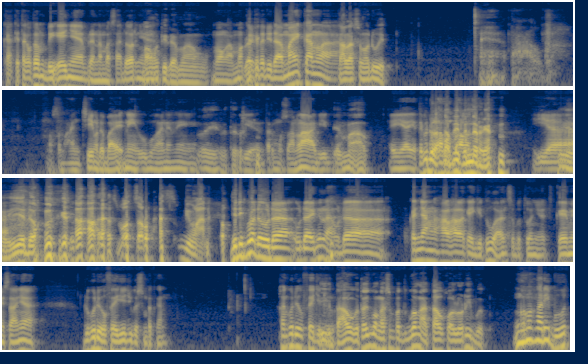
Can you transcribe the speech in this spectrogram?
Kayak kita kebetulan BE-nya, brand ambassadornya. mau tidak mau. Mau nggak mau, Berarti- kita didamaikan lah. Kalah sama duit. Eh, tahu. Masa mancing udah baik nih hubungannya nih. Oh iya betul. Iya, ntar musuhan lagi Ya, gua. maaf. Iya, iya, tapi udah lama Tapi bener kan? Iya. Iya, iya dong. Sponsor masuk gimana? Jadi gua udah udah udah inilah, udah kenyang hal-hal kayak gituan sebetulnya. Kayak misalnya dulu di OVJ juga sempet kan. Kan gua di OVJ Iya dulu. tahu, tapi gua nggak sempet, gua nggak tahu kalau lu ribut. Nggak nggak ribut,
